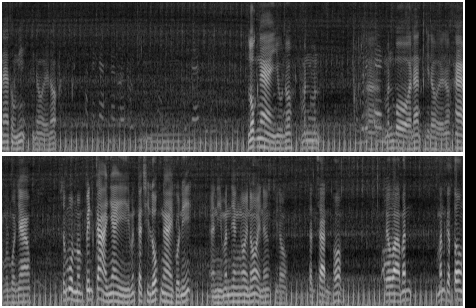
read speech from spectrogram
หน้าทงนี้พี่น้องไอ้เนาะ ลกง่ายอยู่เนาะมันมันบ่ได้อ่าแข่งมันบ่อันนั้นพี่น้องเอ้ยเนาะหากมันบ่ยาว สมมุติมันเป็นก้าใหญ่มันก็สิลกง่ายกว่านี้ อันนี้มันยังน้อยๆนึงพี่น้องสั้นๆพร้อมแปลว่ามันมันก็ต้อง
